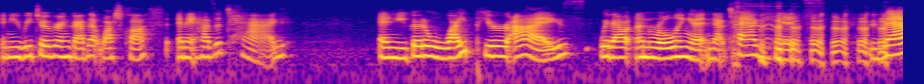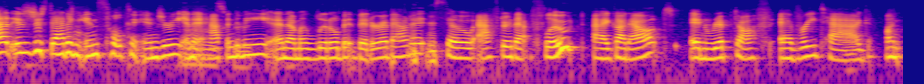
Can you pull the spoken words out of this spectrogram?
and you reach over and grab that washcloth and it has a tag, and you go to wipe your eyes without unrolling it and that tag hits, that is just adding insult to injury. And it Oh, that's happened to me, and I'm a little bit bitter about it. so after that float, I got out and ripped off every tag on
